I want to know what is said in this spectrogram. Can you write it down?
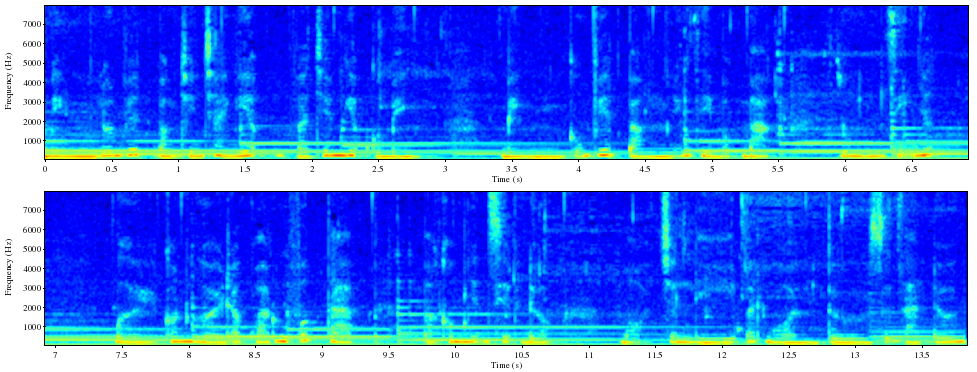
Mình luôn viết bằng chính trải nghiệm và chiêm nghiệm của mình. Mình cũng viết bằng những gì mộc mạc, dung dị nhất. Bởi con người đã quá đủ phức tạp và không nhận diện được mọi chân lý bắt nguồn từ sự giản đơn.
